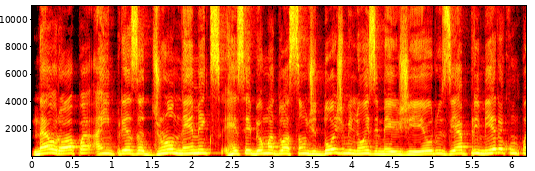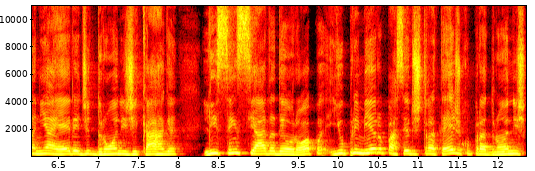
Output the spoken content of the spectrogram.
Na Europa, a empresa Dronemics recebeu uma doação de 2 milhões e meio de euros e é a primeira companhia aérea de drones de carga licenciada da Europa e o primeiro parceiro estratégico para drones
